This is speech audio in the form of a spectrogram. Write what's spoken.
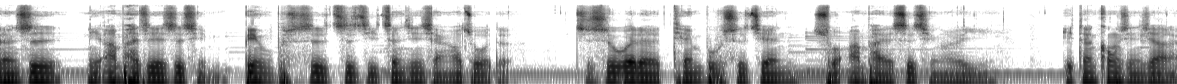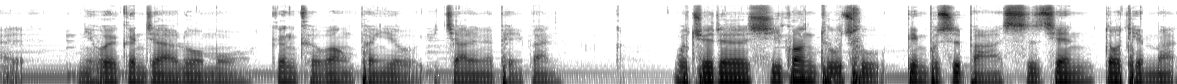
可能是你安排这些事情并不是自己真心想要做的，只是为了填补时间所安排的事情而已。一旦空闲下来了。你会更加的落寞，更渴望朋友与家人的陪伴。我觉得习惯独处，并不是把时间都填满，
